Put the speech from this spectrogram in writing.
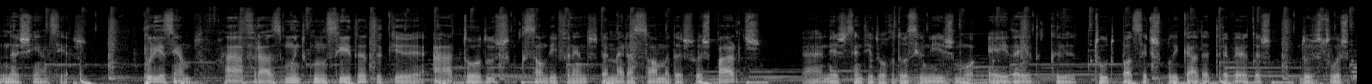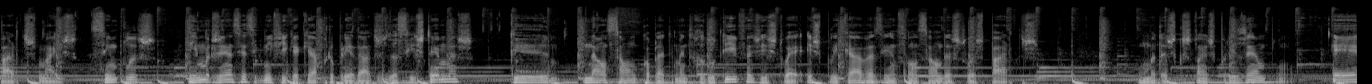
nas ciências. Por exemplo, há a frase muito conhecida de que há todos que são diferentes da mera soma das suas partes. Ah, neste sentido, o reducionismo é a ideia de que tudo pode ser explicado através das, das suas partes mais simples. Emergência significa que há propriedades de sistemas que não são completamente redutíveis, isto é, explicáveis em função das suas partes. Uma das questões, por exemplo, é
